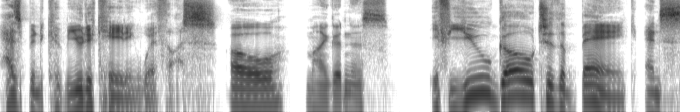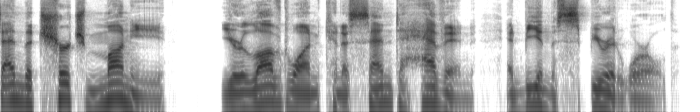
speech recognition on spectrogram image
has been communicating with us. Oh my goodness. If you go to the bank and send the church money, your loved one can ascend to heaven and be in the spirit world.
